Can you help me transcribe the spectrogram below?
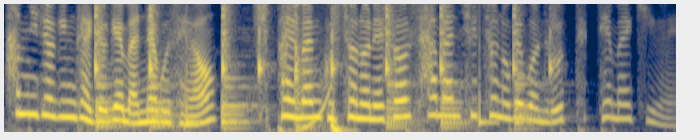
합리적인 가격에 만나보세요. 18만 9천원에서 4만 7,500원으로 득템할 기회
